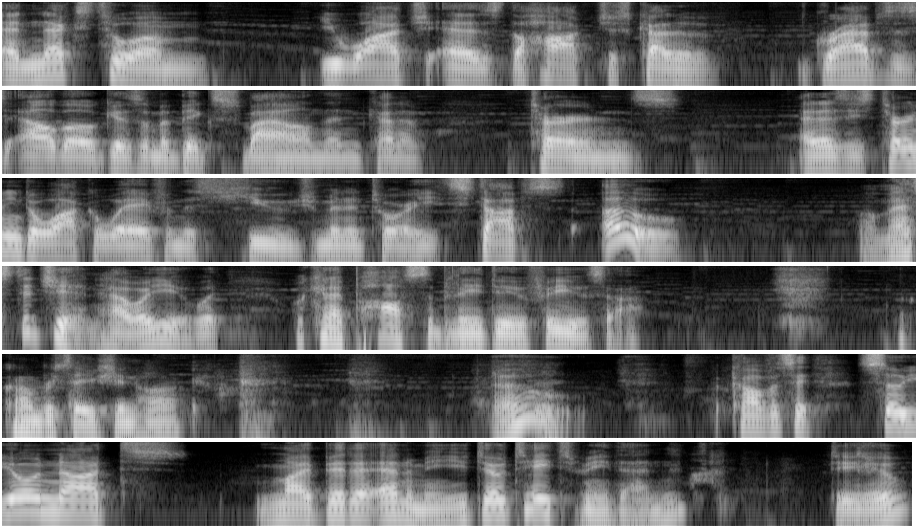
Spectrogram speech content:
and next to him, you watch as the hawk just kind of grabs his elbow, gives him a big smile, and then kind of turns. And as he's turning to walk away from this huge minotaur, he stops. Oh, well, Master Jin, how are you? What what can I possibly do for you, sir? A conversation, Hawk. Oh, a conversation. So you're not my bitter enemy. You don't hate me, then, do you?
